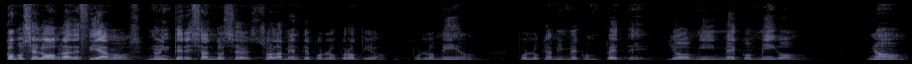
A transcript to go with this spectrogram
¿Cómo se logra, decíamos, no interesándose solamente por lo propio, por lo mío, por lo que a mí me compete? yo, mí, me, conmigo. No,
